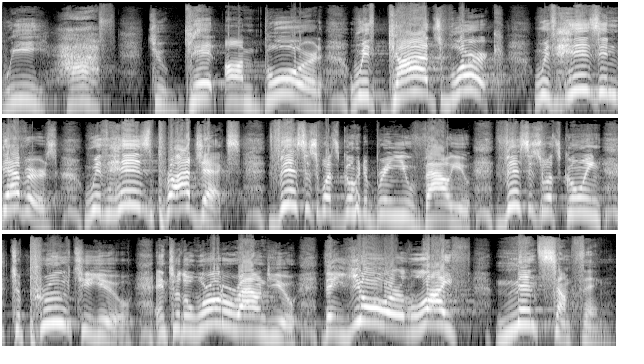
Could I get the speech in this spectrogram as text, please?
We have to get on board with God's work, with His endeavors, with His projects. This is what's going to bring you value. This is what's going to prove to you and to the world around you that your life meant something.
